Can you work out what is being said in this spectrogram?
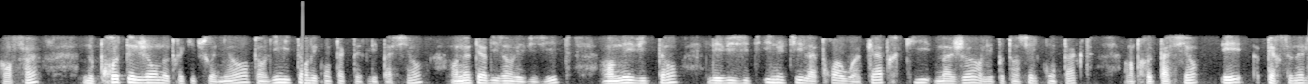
Enfin, nous protégeons notre équipe soignante en limitant les contacts avec les patients, en interdisant les visites, en évitant les visites inutiles à trois ou à quatre qui majorent les potentiels contacts entre patients et personnel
